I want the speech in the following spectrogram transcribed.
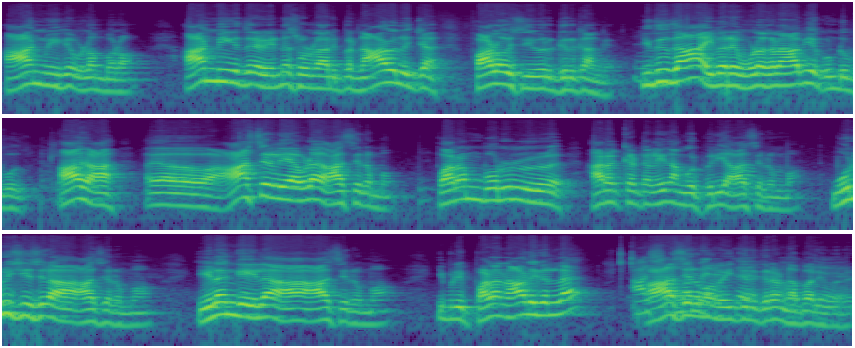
ஆன்மீக விளம்பரம் ஆன்மீகத்தில் என்ன சொல்றாரு? இப்போ நாலு லட்சம் ஃபாலோவர்ஸ் இவருக்கு இருக்காங்க. இதுதான் இவரை உலகளாவிய கொண்டு போகுது. ஆஸ்திரேலியாவில் ஆசிரமம். பரம்பொருள் அறக்கட்டளையில் அங்கே ஒரு பெரிய ஆசிரமம். மொரிஷியஸில் ஆசிரமம். இலங்கையில் ஆசிரமம். இப்படி பல நாடுகளில் ஆசிரமம். வைத்திருக்கிற நபர். இவர்.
